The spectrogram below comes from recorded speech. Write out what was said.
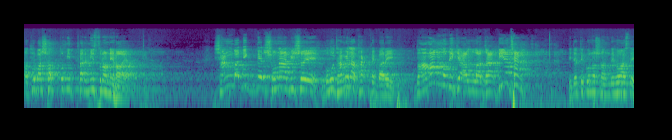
অথবা সত্য মিথ্যার মিশ্রণে হয়। সাংবাদিকদের শোনা বিষয়ে বহু ঝামেলা থাকতে পারে তো আমার নবীকে আল্লাহ যা দিয়েছেন এটাতে কোনো সন্দেহ আছে?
